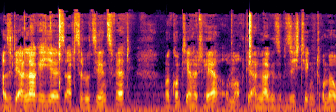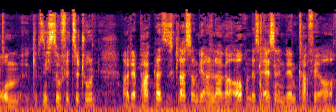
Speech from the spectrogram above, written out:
Also die Anlage hier ist absolut sehenswert. Man kommt hier halt her, um auch die Anlage zu besichtigen. Drumherum gibt es nicht so viel zu tun. Aber der Parkplatz ist klasse und die Anlage auch und das Essen in dem Café auch.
